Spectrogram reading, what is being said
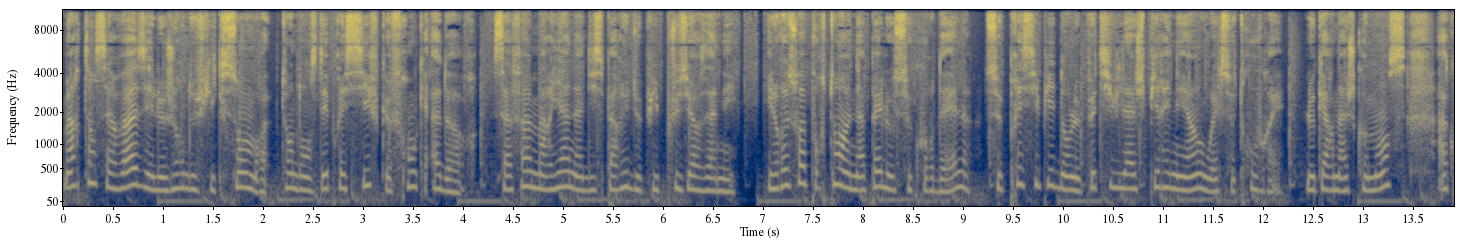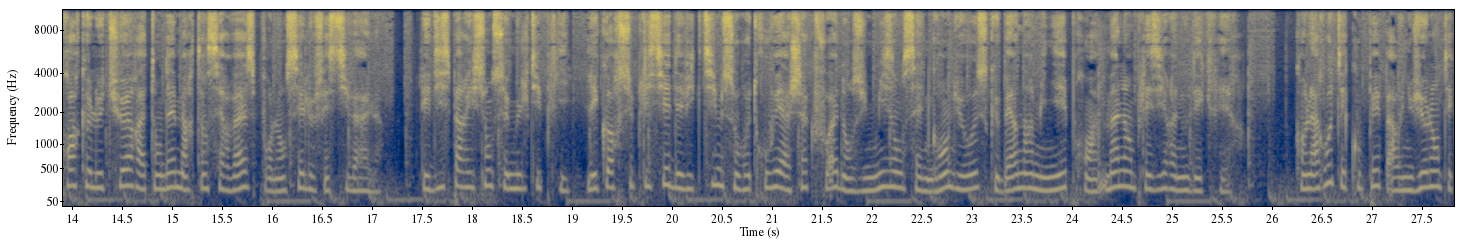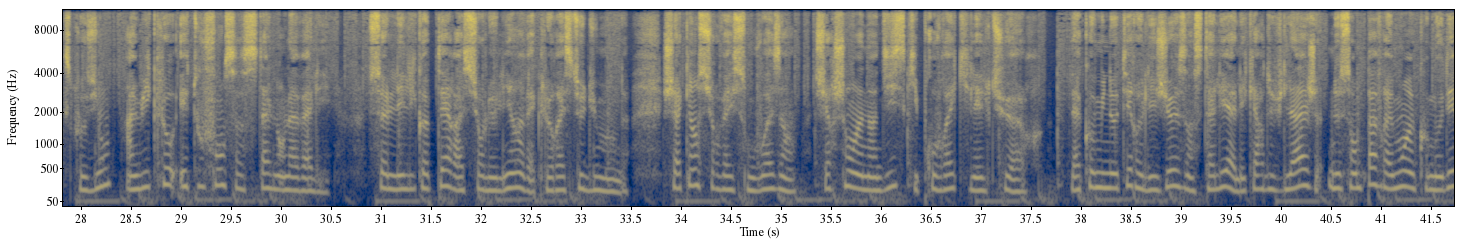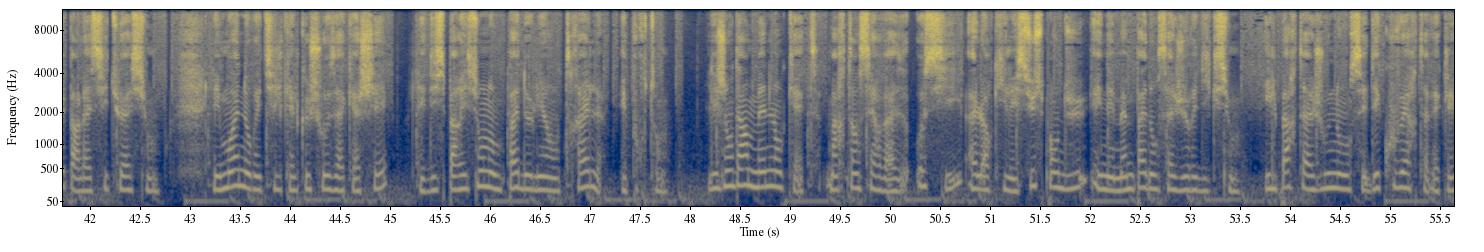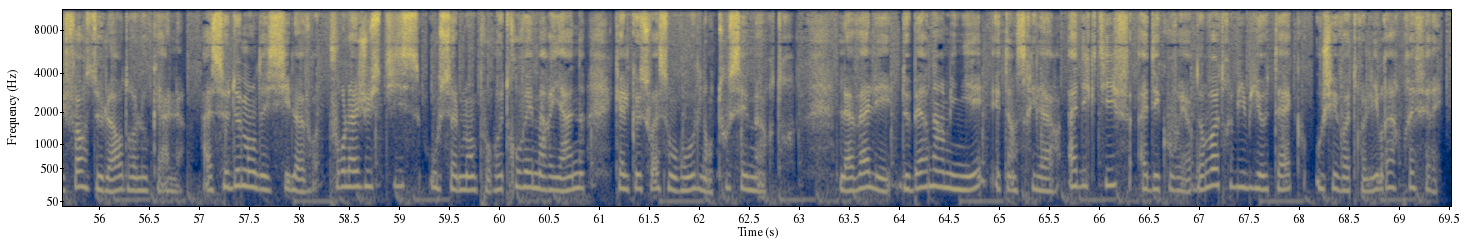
Martin Servaz est le genre de flic sombre, tendance dépressive que Franck adore. Sa femme Marianne a disparu depuis plusieurs années. Il reçoit pourtant un appel au secours d'elle, se précipite dans le petit village pyrénéen où elle se trouverait. Le carnage commence, à croire que le tueur attendait Martin Servaz pour lancer le festival. Les disparitions se multiplient. Les corps suppliciés des victimes sont retrouvés à chaque fois dans une mise en scène grandiose que Bernard Minier prend un malin plaisir à nous décrire. Quand la route est coupée par une violente explosion, un huis clos étouffant s'installe dans la vallée. Seul l'hélicoptère assure le lien avec le reste du monde. Chacun surveille son voisin, cherchant un indice qui prouverait qu'il est le tueur. La communauté religieuse installée à l'écart du village ne semble pas vraiment incommodée par la situation. Les moines auraient-ils quelque chose à cacher? Les disparitions n'ont pas de lien entre elles, et pourtant. Les gendarmes mènent l'enquête, Martin Servaz aussi, alors qu'il est suspendu et n'est même pas dans sa juridiction. Il partage ou non ses découvertes avec les forces de l'ordre local, à se demander s'il œuvre pour la justice ou seulement pour retrouver Marianne, quel que soit son rôle dans tous ces meurtres. La vallée de Bernard Minier est un thriller addictif à découvrir dans votre bibliothèque ou chez votre libraire préféré.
